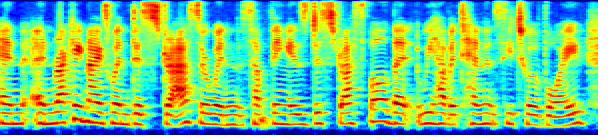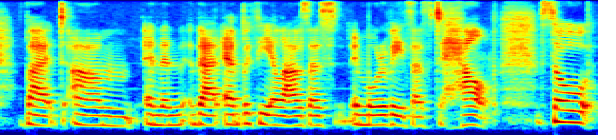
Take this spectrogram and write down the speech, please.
and and recognize when distress or when something is distressful that we have a tendency to avoid but um, and then that empathy allows us and motivates us to help. So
